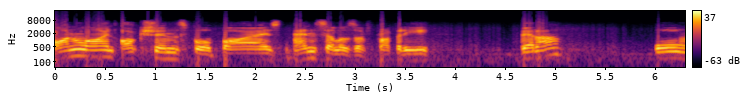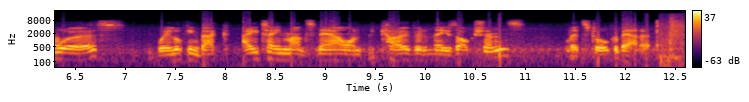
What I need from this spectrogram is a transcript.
online auctions for buyers and sellers of property better or worse? We're looking back 18 months now on COVID and these auctions. Let's talk about it.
